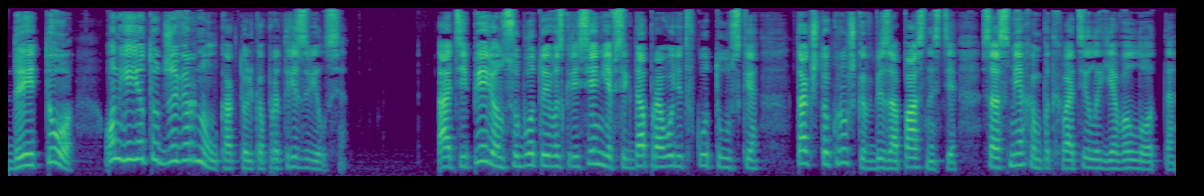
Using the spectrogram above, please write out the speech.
Да и то, он ее тут же вернул, как только протрезвился. А теперь он субботу и воскресенье всегда проводит в кутузке, так что кружка в безопасности, со смехом подхватила Ева Лотта.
